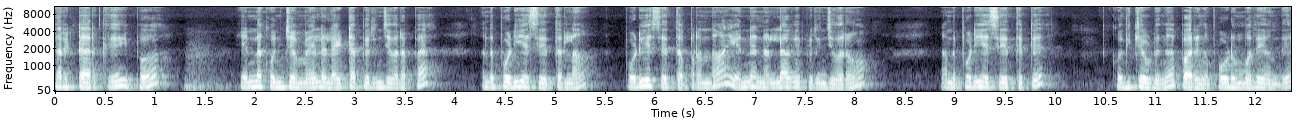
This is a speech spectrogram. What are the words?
கரெக்டாக இருக்குது இப்போது எண்ணெய் கொஞ்சம் மேலே லைட்டாக பிரிஞ்சு வரப்போ அந்த பொடியை சேர்த்துடலாம். பொடியை சேர்த்த அப்புறம் தான் எண்ணெய் நல்லாவே பிரிஞ்சு வரும். அந்த பொடியை சேர்த்துட்டு கொதிக்க விடுங்க. பாருங்கள் போடும்போதே வந்து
